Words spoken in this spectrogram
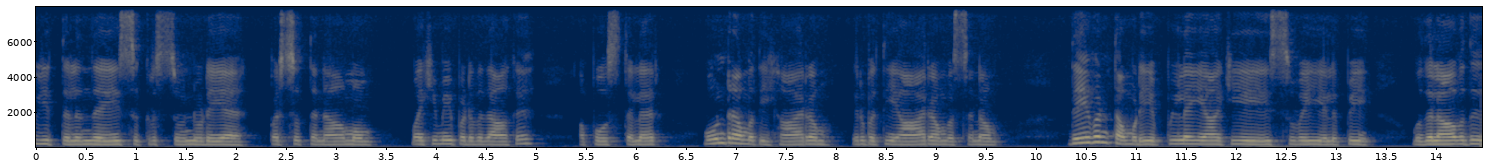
உயிர்த்தெழுந்த இயேசு கிறிஸ்துவனுடைய பரிசுத்த நாமம் மகிமைப்படுவதாக அப்போஸ்தலர் மூன்றாம் அதிகாரம் இருபத்தி ஆறாம் வசனம். தேவன் தம்முடைய பிள்ளையாகிய இயேசுவை எழுப்பி முதலாவது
